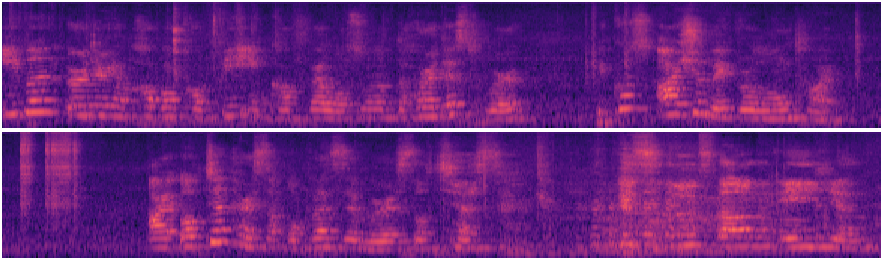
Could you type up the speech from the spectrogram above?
Even ordering a cup of coffee in cafe was one of the hardest work because I should wait for a long time. I often heard some offensive words such as looks down on Asian.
